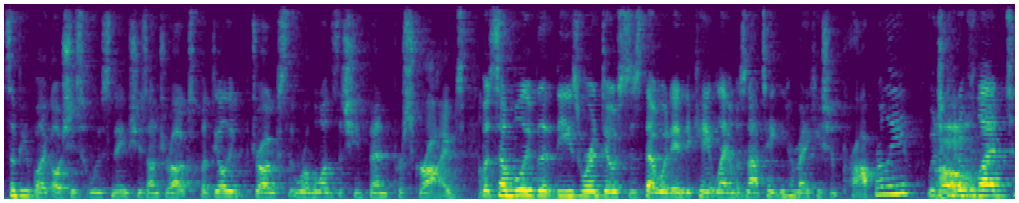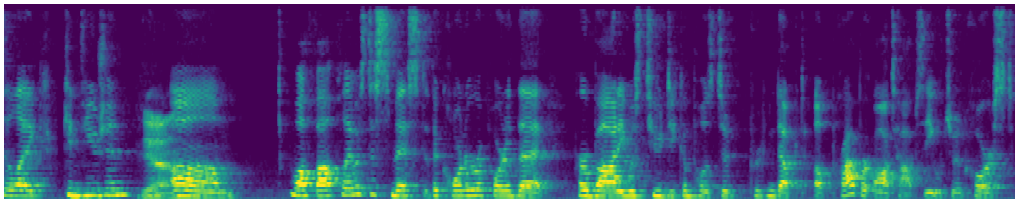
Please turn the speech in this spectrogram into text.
some people are like, oh, she's hallucinating, she's on drugs, but the only drugs that were the ones that she'd been prescribed. But some believe that these were in doses that would indicate Lam was not taking her medication properly, which could Oh. have led to like confusion. Yeah. Um, while foul play was dismissed, the coroner reported that her body was too decomposed to conduct a proper autopsy, which of course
